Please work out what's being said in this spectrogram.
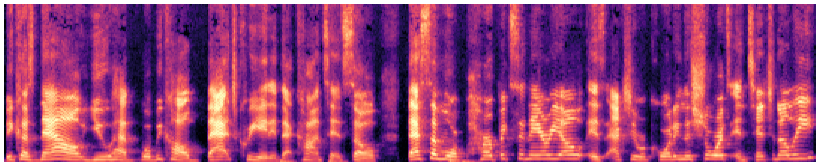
because now you have what we call batch created that content. So that's a more perfect scenario is actually recording the shorts intentionally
